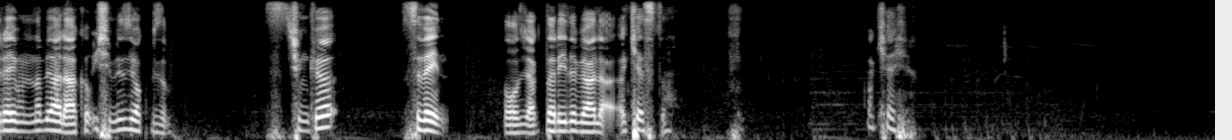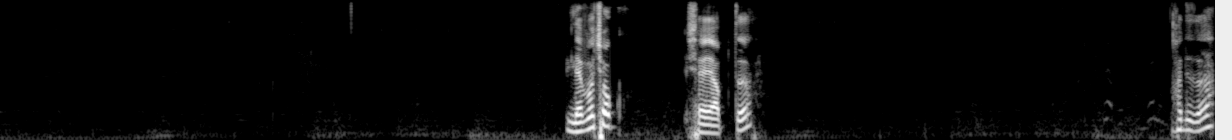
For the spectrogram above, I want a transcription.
Draven'la bir alakalı işimiz yok bizim. Çünkü Swain olacak. Dari ile bir alaka kesti. Okey. Levo çok şey yaptı. Hadi de.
